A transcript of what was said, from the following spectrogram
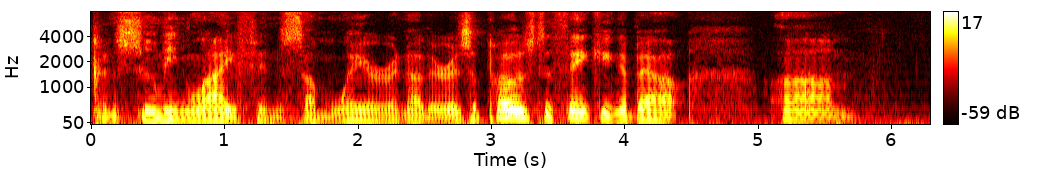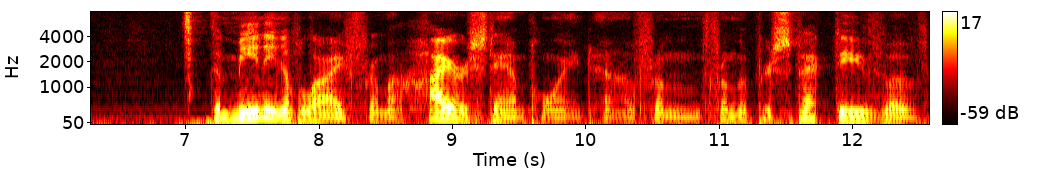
consuming life in some way or another, as opposed to thinking about um, the meaning of life from a higher standpoint, uh, from from the perspective of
